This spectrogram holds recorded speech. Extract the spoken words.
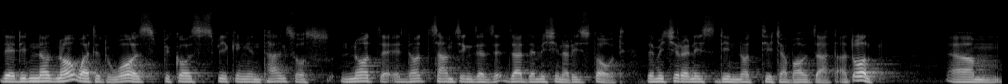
They did not know what it was because speaking in tongues was not, uh, not something that, that the missionaries taught. The missionaries did not teach about that at all. Um,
